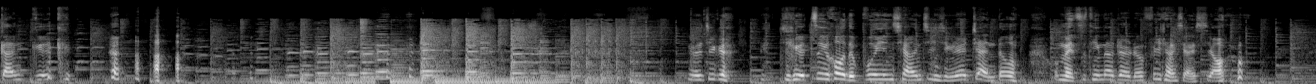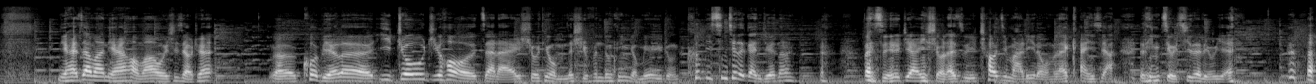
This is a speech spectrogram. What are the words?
干哥哥。因为这个。这个最后的播音腔进行了战斗，我每次听到这儿都非常想笑。你还在吗？你还好吗？我是小川。呃，阔别了一周之后再来收听我们的十分动听，有没有一种特别亲切的感觉呢？伴随着这样一首来自于超级玛丽的，我们来看一下零九七的留言。哈哈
